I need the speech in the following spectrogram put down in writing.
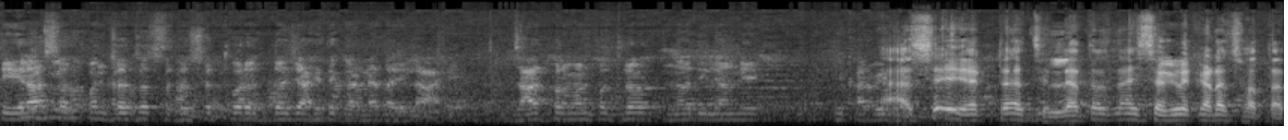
तेरा सरपंचाचं सदस्यत्व रद्द जे आहे ते करण्यात आलेलं आहे. जात प्रमाणपत्र न दिल्याने असे एकट्या जिल्ह्यातच नाही सगळीकडेच होतात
